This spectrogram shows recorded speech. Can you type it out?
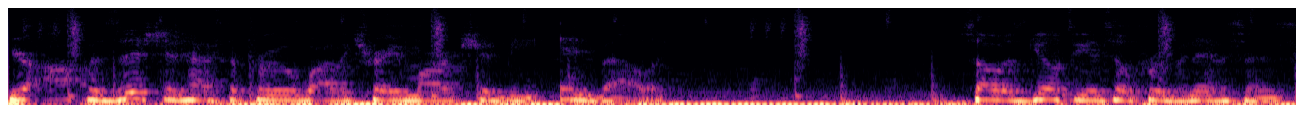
Your opposition has to prove why the trademark should be invalid. So it's guilty until proven innocence.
